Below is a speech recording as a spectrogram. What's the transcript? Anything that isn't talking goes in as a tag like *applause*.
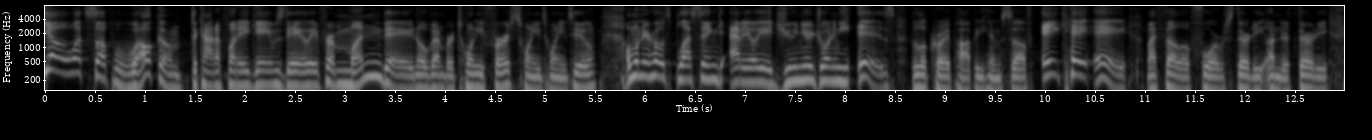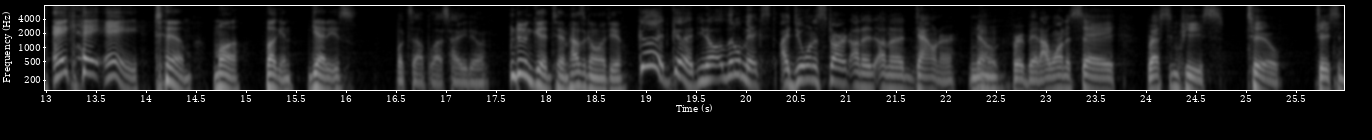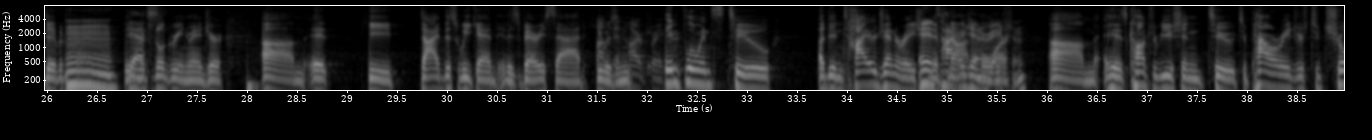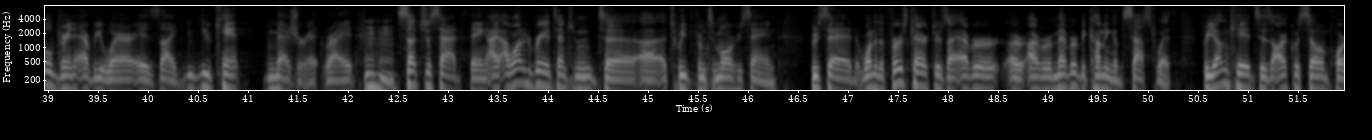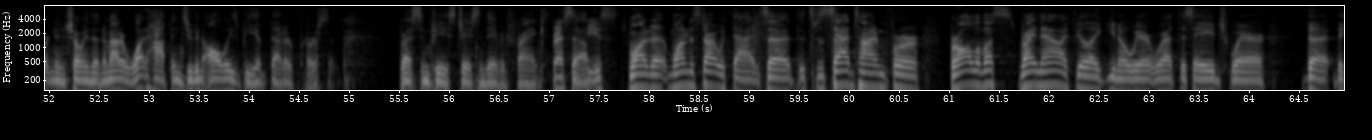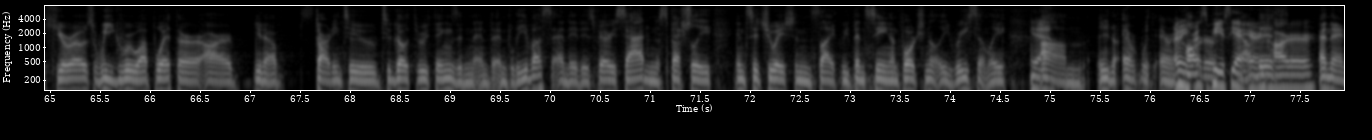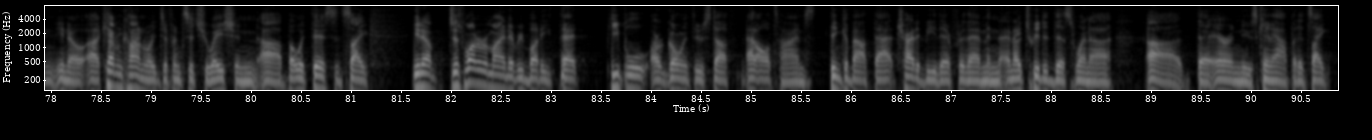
Yo, what's up? Welcome to Kind of Funny Games Daily for Monday, November 21st, 2022. I'm one of your hosts, Blessing Adeoye Jr. Joining me is the LaCroix Poppy himself, aka my fellow Forbes 30 under 30, aka Tim motherfucking Gettys. What's up, Les? How you doing? I'm doing good, Tim. How's it going with you? Good, good. You know, a little mixed. I do want to start on a on a downer note for a bit. I want to say rest in peace to Jason David Frank, the yes. original Green Ranger. Um, it he died this weekend. It is very sad. He was an influence to an entire generation, An if entire not generation. More. Um, his contribution to to Power Rangers to children everywhere is like you, you can't measure it, right? Mm-hmm. Such a sad thing. I, I wanted to bring attention to uh, a tweet from Tamoor Hussain. Who said one of the first characters I ever or I remember becoming obsessed with? For young kids, his arc was so important in showing that no matter what happens, you can always be a better person. Rest in peace, Jason David Frank. Rest in peace. Wanted to wanted to start with that. It's a it's a sad time for for all of us right now. I feel like you know we're we're at this age where the the heroes we grew up with are are you know starting to to go through things and, and and leave us, and it is very sad, and especially in situations like we've been seeing unfortunately recently. Yeah. Um, you know, with Aaron I mean, Carter. rest in peace, yeah, Aaron this, Carter. and then you know uh, Kevin Conroy, different situation. Uh, but with this, it's like you know, just want to remind everybody that people are going through stuff at all times. Think about that. Try to be there for them. And and I tweeted this when uh uh the Aaron news came out, but it's like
